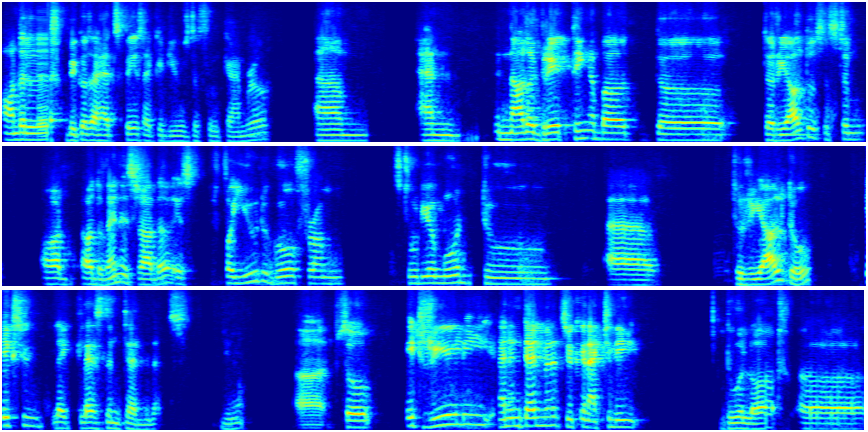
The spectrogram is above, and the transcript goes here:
on the left because i had space i could use the full camera. Um, and another great thing about the the rialto system or or the venice rather is for you to go from studio mode to uh, to rialto takes you like less than 10 minutes you know? Uh, so it really and in 10 minutes you can actually do a lot uh,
